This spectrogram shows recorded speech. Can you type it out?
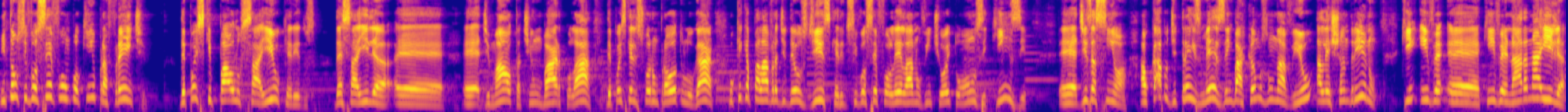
Então, se você for um pouquinho para frente, depois que Paulo saiu, queridos, dessa ilha é, é, de Malta, tinha um barco lá, depois que eles foram para outro lugar, o que, que, a palavra de Deus diz, querido? Se você for ler lá no 28, 11, 15, é, diz assim: ó, ao cabo de três meses embarcamos num navio alexandrino. Que, inver, é, que invernara na ilha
